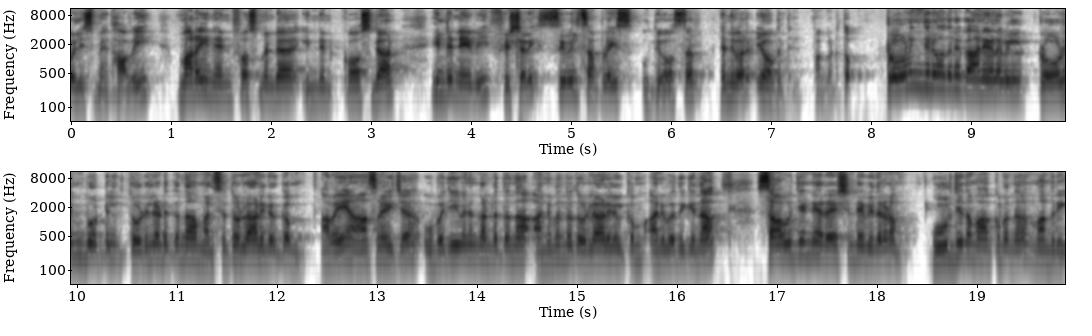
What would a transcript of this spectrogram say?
പോലീസ് മേധാവി marine enforcement Indian coast guard Indian navy fishery civil supplies ഉദ്യോഗസ്ഥർ എന്നിവർ യോഗത്തിൽ പങ്കെടുത്തു. ട്രോളിംഗ് നിരോധന കാലയളവിൽ ട്രോളിംഗ് ബോട്ടിൽ തൊഴിലെടുക്കുന്ന മത്സ്യത്തൊഴിലാളികൾക്കും അവയെ ആശ്രയിച്ച് ഉപജീവനം കണ്ടെത്തുന്ന അനുബന്ധ തൊഴിലാളികൾക്കും അനുവദിക്കുന്ന സൗജന്യ റേഷന്റെ വിതരണം ഊർജിതമാക്കുമെന്ന് മന്ത്രി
